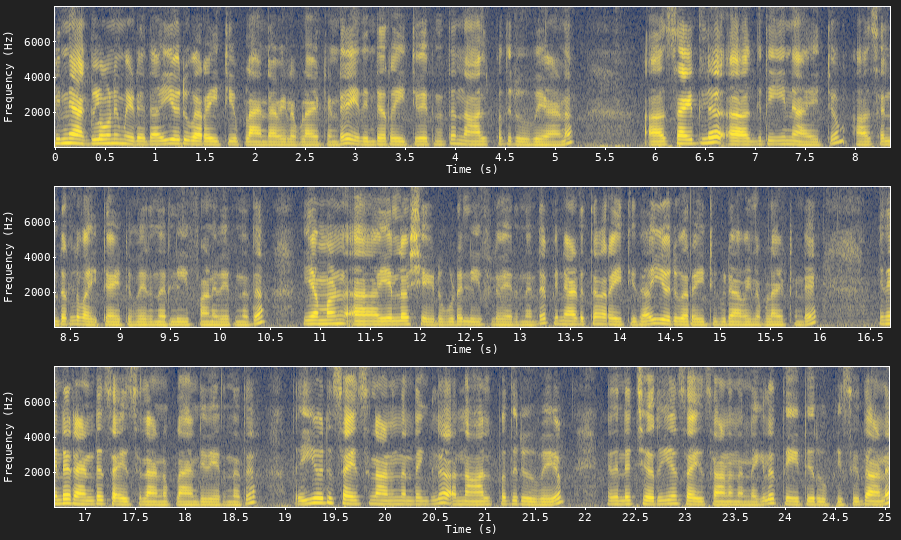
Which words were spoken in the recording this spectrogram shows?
പിന്നെ അഗ്ലോണിമയുടേതായി ഒരു വെറൈറ്റി പ്ലാന്റ് അവൈലബിൾ ആയിട്ടുണ്ട്. ഇതിന്റെ റേറ്റ് വരുന്നത് നാൽപ്പത് രൂപയാണ്. സൈഡിൽ ഗ്രീൻ ആയിട്ടും സെന്ററിൽ വൈറ്റ് ആയിട്ടും വരുന്ന ഒരു ലീഫാണ് വരുന്നത്. യമൺ യെല്ലോ ഷെയ്ഡ് കൂടെ ലീഫിൽ വരുന്നുണ്ട്. പിന്നെ അടുത്ത വെറൈറ്റി ഇതാ ഈ ഒരു വെറൈറ്റി കൂടെ അവൈലബിൾ ആയിട്ടുണ്ട്. ഇതിന്റെ രണ്ട് സൈസിലാണ് പ്ലാന്റ് വരുന്നത്. ഈ ഒരു സൈസിലാണെന്നുണ്ടെങ്കിൽ നാൽപ്പത് രൂപയും ഇതിന്റെ ചെറിയ സൈസാണെന്നുണ്ടെങ്കിൽ തേർട്ടി റുപ്പീസ്. ഇതാണ്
